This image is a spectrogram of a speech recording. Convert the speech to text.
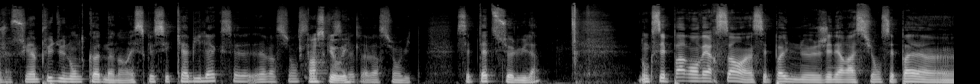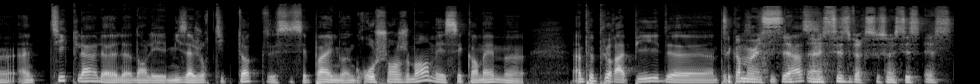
je me souviens plus du nom de code maintenant. Est-ce que c'est Kabilek, c'est la version Je pense que oui. la version 8. C'est peut-être celui-là. Donc c'est pas renversant, hein, c'est pas une génération, c'est pas un, un tic là, dans les mises à jour TikTok, c'est pas un gros changement, mais c'est quand même euh, un peu plus rapide, euh, un peu C'est comme un 6, un 6 versus un 6S.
